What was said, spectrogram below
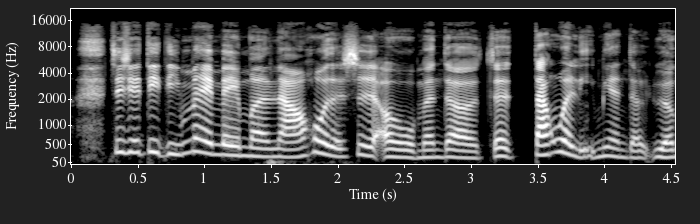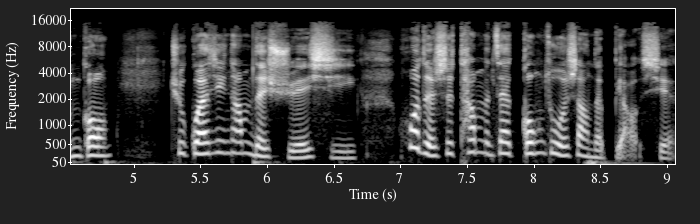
这些弟弟妹妹们啊，或者是呃我们的在单位里面的员工，去关心他们的学习，或者是他们在工作上的表现，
